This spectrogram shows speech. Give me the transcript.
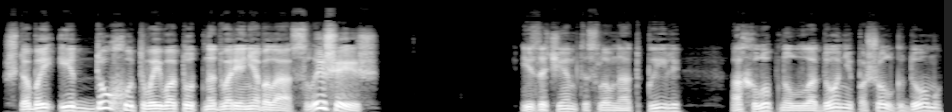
чтобы и духу твоего тут на дворе не было, слышишь? И зачем-то, словно от пыли, охлопнул ладони, пошел к дому,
